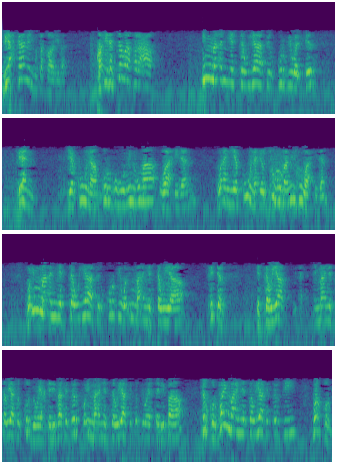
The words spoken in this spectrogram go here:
بأحكام متقاربة. قال إذا استوى فرعاه إما أن يستويا في القرب والإرث بأن يكون قربه منهما واحدا وأن يكون إرثهما منه واحدا. وإما أن يستويا في القرب وإما أن يستويا في الإرث. يستويا إما أن يستويا في القرب ويختلفا في الإرث وإما أن يستويا في الإرث ويختلفا في القرب. وإما أن يستويا في الإرث والقرب.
